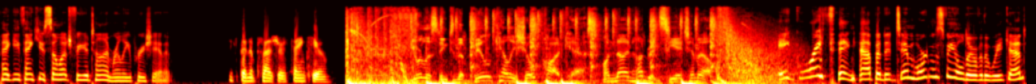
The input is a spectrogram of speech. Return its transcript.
Peggy, thank you so much for your time. Really appreciate it. It's been a pleasure. Thank you. You're listening to the Bill Kelly Show podcast on 900 CHML. A great thing happened at Tim Hortons Field over the weekend.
